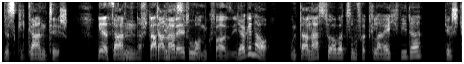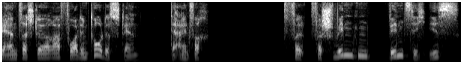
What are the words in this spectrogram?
Das ist gigantisch. Ja, Und dann- Stadt dann hast du- Weltraum quasi. Ja, genau. Und dann hast du aber zum Vergleich wieder den Sternzerstörer vor dem Todesstern, der einfach ver verschwindend winzig ist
